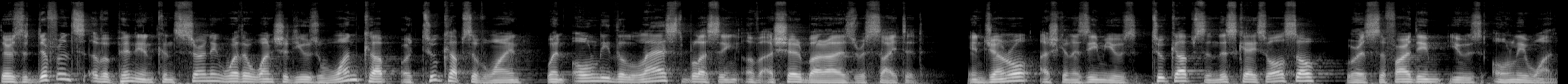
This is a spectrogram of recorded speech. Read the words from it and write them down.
There is a difference of opinion concerning whether one should use one cup or two cups of wine when only the last blessing of Asher Bara is recited. In general, Ashkenazim use two cups in this case also, whereas Sephardim use only one.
